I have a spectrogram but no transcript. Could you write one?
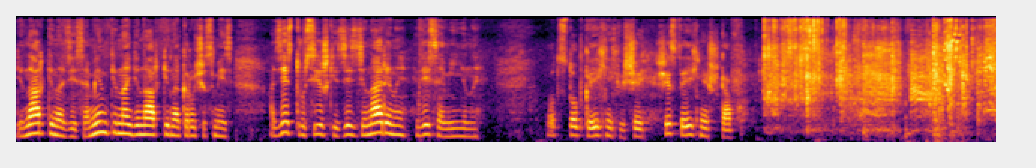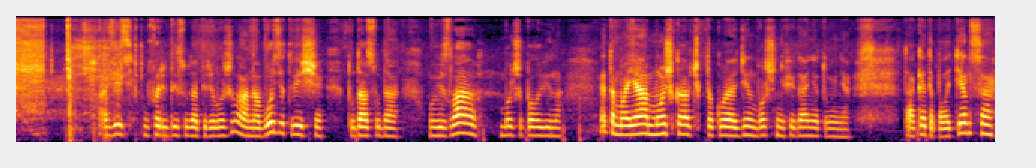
Динаркина, здесь Аминкина, Динаркина, короче, смесь. А здесь трусишки, здесь Динарины, здесь Аминины. Вот стопка ихних вещей. Чисто ихний шкаф. А здесь у Фариды сюда переложила. Она возит вещи туда-сюда. Увезла больше половины. Это моя, мой шкафчик такой один, больше нифига нет у меня. Так, это полотенце.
